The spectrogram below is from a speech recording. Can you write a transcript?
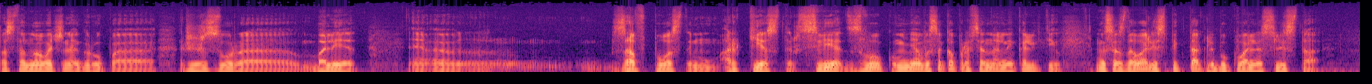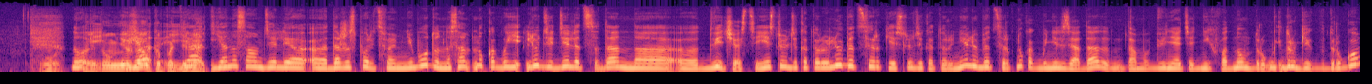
Постановочная группа, режиссура, балет, э, э, завпост, оркестр, свет, звук. У меня высокопрофессиональный коллектив. Мы создавали спектакли буквально с листа – вот. Но ну, Поэтому мне я, жалко потерять. Я, я на самом деле э, даже спорить с вами не буду. На самом, ну, как бы люди делятся да, на э, две части. Есть люди, которые любят цирк, есть люди, которые не любят цирк. Ну, как бы нельзя, да, там обвинять одних в одном, друг, других в другом.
